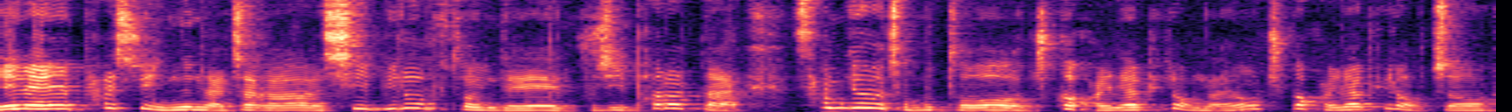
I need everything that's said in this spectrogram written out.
얘네 팔 수 있는 날짜가 11월부터인데 굳이 8월달 3개월 전부터 주가 관리할 필요 없나요? 주가 관리할 필요 없죠.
